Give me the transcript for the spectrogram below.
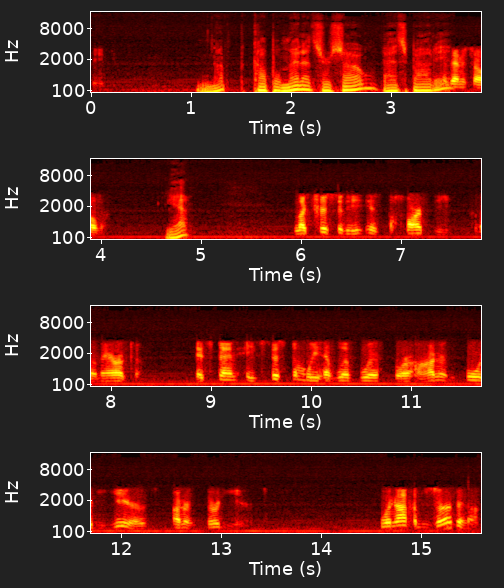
beating. a couple minutes or so. That's about it. And then it's over. Yeah. Electricity is the heartbeat of America. It's been a system we have lived with for 140 years, 130 years. We're not observant of it.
